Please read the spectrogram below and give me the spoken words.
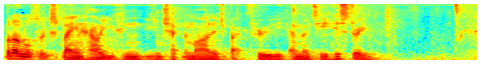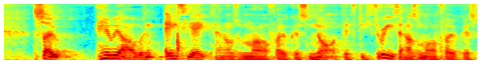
but I'll also explain how you can, you can check the mileage back through the MOT history. So here we are with an 88,000 mile focus, not a 53,000 mile focus.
